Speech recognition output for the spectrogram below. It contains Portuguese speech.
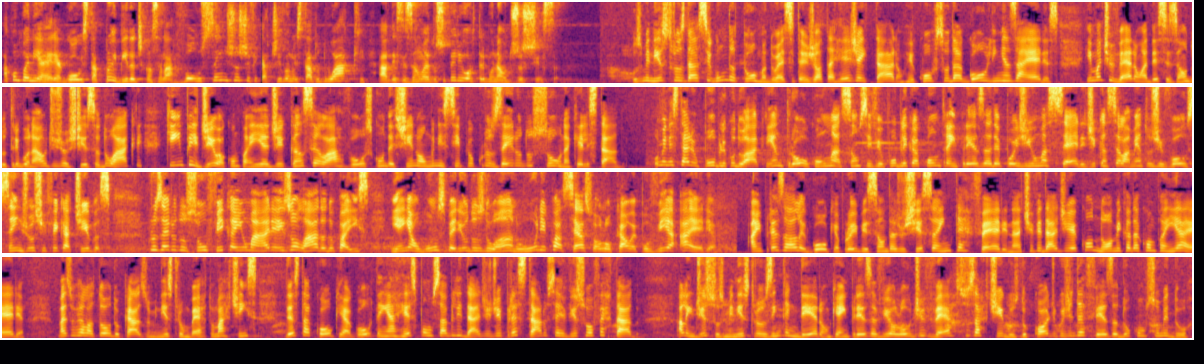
A companhia aérea Gol está proibida de cancelar voos sem justificativa no estado do Acre. A decisão é do Superior Tribunal de Justiça. Os ministros da segunda turma do STJ rejeitaram recurso da Gol Linhas Aéreas e mantiveram a decisão do Tribunal de Justiça do Acre, que impediu a companhia de cancelar voos com destino ao município Cruzeiro do Sul, naquele estado. O Ministério Público do Acre entrou com uma ação civil pública contra a empresa depois de uma série de cancelamentos de voos sem justificativas. Cruzeiro do Sul fica em uma área isolada do país e, em alguns períodos do ano, o único acesso ao local é por via aérea. A empresa alegou que a proibição da justiça interfere na atividade econômica da companhia aérea. Mas o relator do caso, o ministro Humberto Martins, destacou que a Gol tem a responsabilidade de prestar o serviço ofertado. Além disso, os ministros entenderam que a empresa violou diversos artigos do Código de Defesa do Consumidor.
